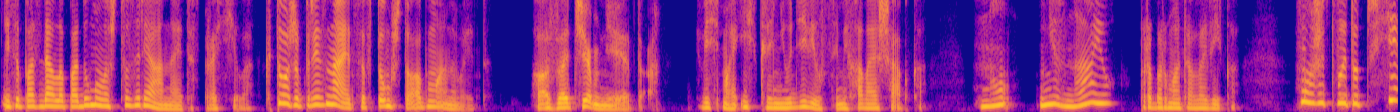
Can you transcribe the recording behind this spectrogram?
и запоздала подумала, что зря она это спросила. Кто же признается в том, что обманывает? «А зачем мне это?» — весьма искренне удивился меховая шапка. «Ну, не знаю», — пробормотала Вика. «Может, вы тут все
